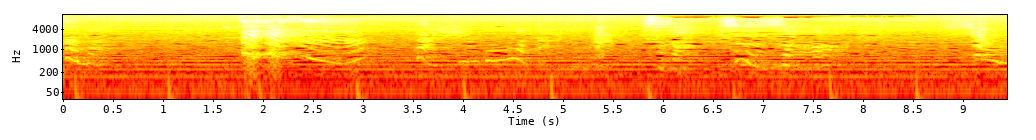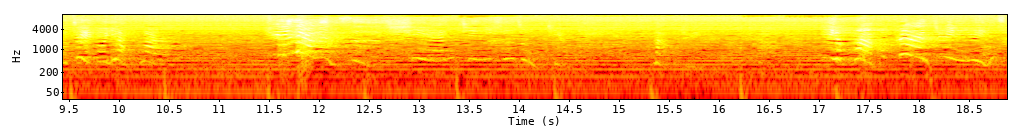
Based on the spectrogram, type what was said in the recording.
怎么这件事还我答应？是啊，是。是啊，像我这个样儿，居然能是千金之主将。那君，你还不干紧云层，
